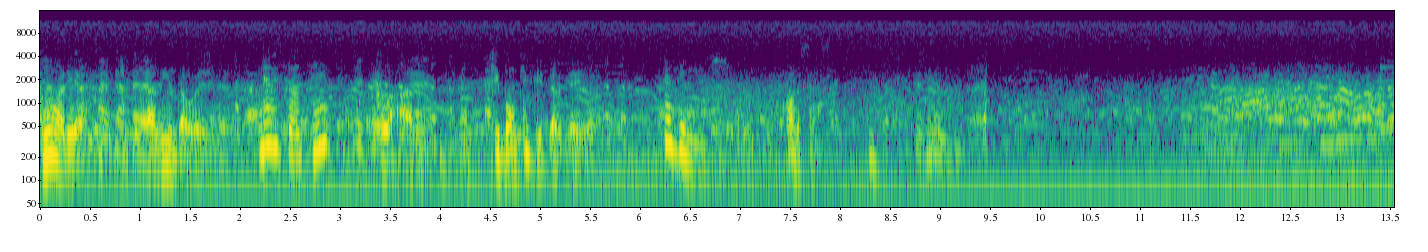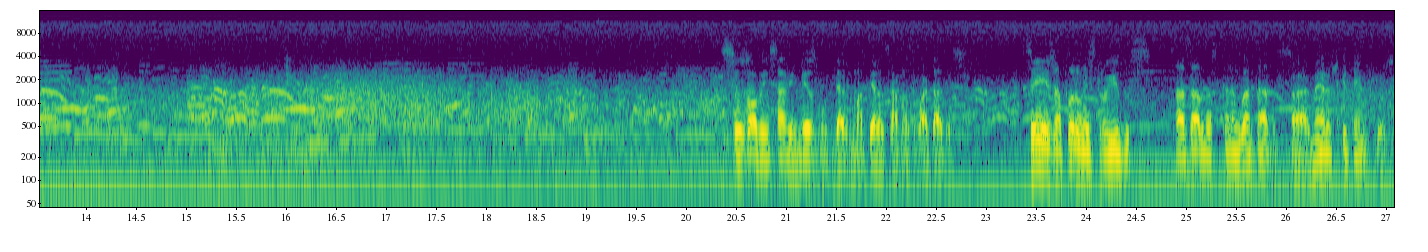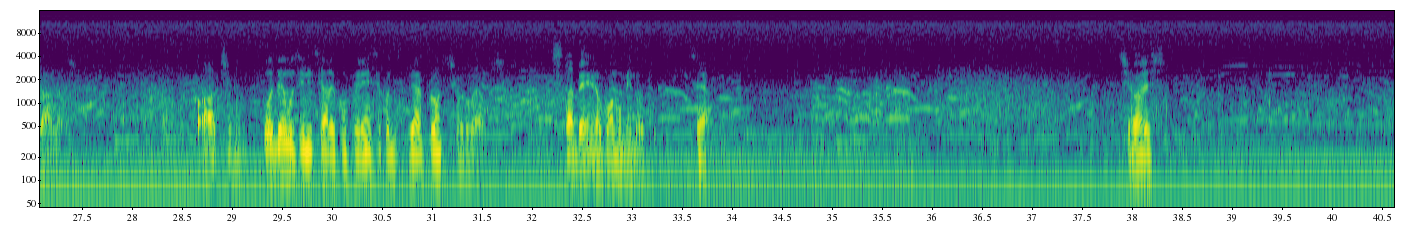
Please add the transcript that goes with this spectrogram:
Glória, tá linda hoje. Não estou sempre? Claro. Que bom que Peter veio. Também acho. Com licença. Seus homens sabem mesmo que devem manter as armas guardadas? Sim, já foram instruídos. As armas ficarão guardadas. A menos que tenham que usá-las. Ótimo. Podemos iniciar a conferência quando estiver pronto, Sr. Wells. Está bem, eu vou num minuto. Certo. Senhores?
